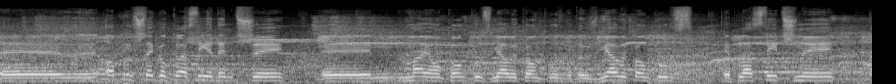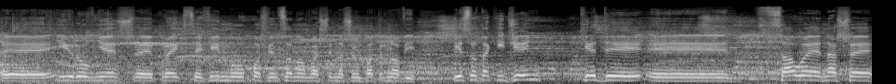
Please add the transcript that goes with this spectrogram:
E, oprócz tego klasy 1-3 e, mają konkurs, miały konkurs, bo to już miały konkurs e, plastyczny e, i również e, projekcję filmu poświęconą właśnie naszemu patronowi. Jest to taki dzień, kiedy e, całe nasze, e,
